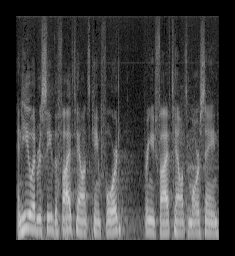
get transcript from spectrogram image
And he who had received the five talents came forward, bringing five talents more, saying,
